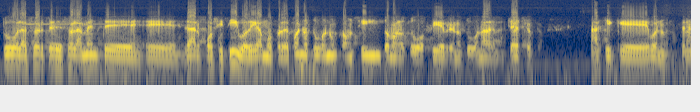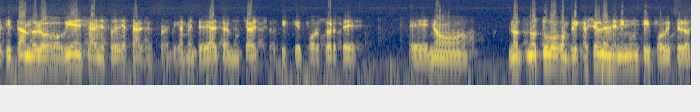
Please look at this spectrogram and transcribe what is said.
tuvo la suerte de solamente eh, dar positivo, digamos, pero después no tuvo nunca un síntoma, no tuvo fiebre, no tuvo nada el muchacho. Así que, bueno, transitándolo bien, ya en estos días está prácticamente de alta el muchacho, así que por suerte eh, no, no, no tuvo complicaciones de ningún tipo, ¿viste? Lo,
